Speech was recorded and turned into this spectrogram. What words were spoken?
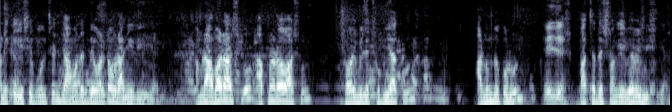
অনেকে এসে বলছেন যে আমাদের দেওয়ালটাও রাঙিয়ে দিয়ে যান। আমরা আবার আসব আপনারাও আসুন সবাই মিলে ছবি আঁকুন আনন্দ করুন এই যে। বাচ্চাদের সঙ্গে এইভাবে মিশে যান।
